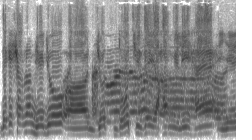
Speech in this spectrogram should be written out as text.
देखिए शबनम, ये जो जो दो चीज़ें यहाँ मिली हैं, ये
